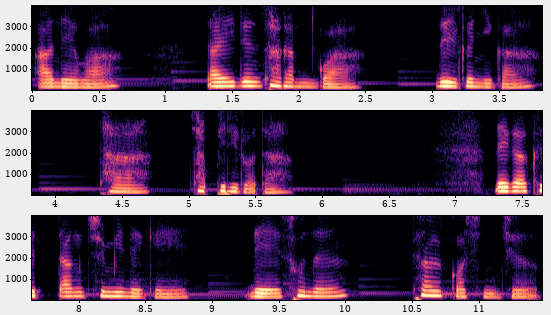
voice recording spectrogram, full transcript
아내와 나이 든 사람과 늙은이가 다 잡히리로다. 내가 그 땅 주민에게 내 손을 펼 것인즉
